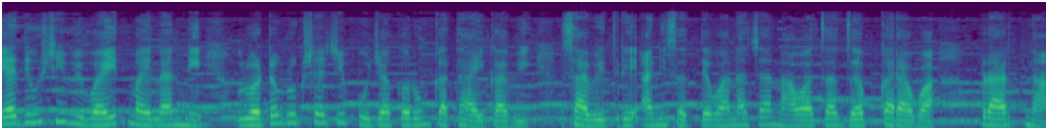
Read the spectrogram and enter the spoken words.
या दिवशी विवाहित महिलांनी वटवृक्षाची पूजा करून कथा ऐकावी. सावित्री आणि सत्यवानाच्या नावाचा जप करावा. प्रार्थना.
